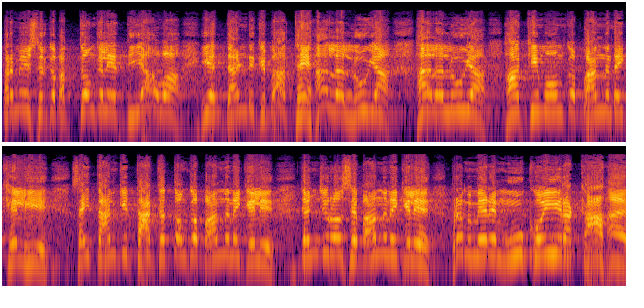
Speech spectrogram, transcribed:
परमेश्वर के भक्तों के लिए दिया हुआ ये दंड की बात। है हालेलुया हालेलुया। हाकिमों को बांधने के लिए शैतान की ताकतों को बांधने के लिए जंजीरों से बांधने के लिए प्रभु, मेरे मुँह को ही रखा है,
